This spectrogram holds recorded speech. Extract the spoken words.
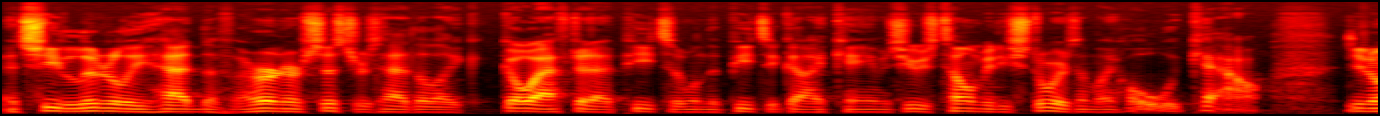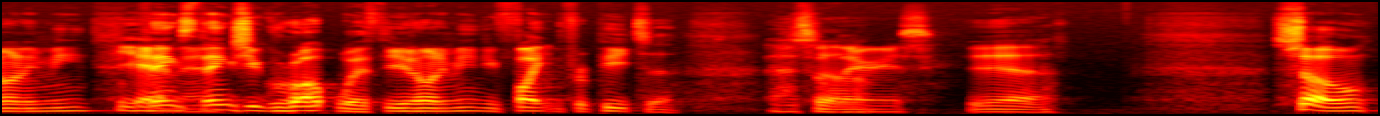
And she literally had to, her and her sisters had to like go after that pizza when the pizza guy came. And she was telling me these stories. I'm like, holy cow. You know what I mean? Yeah, things, man. things you grow up with. You know what I mean? You fighting for pizza. That's So, hilarious. Yeah. So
